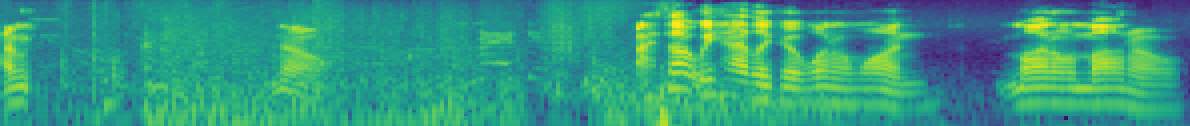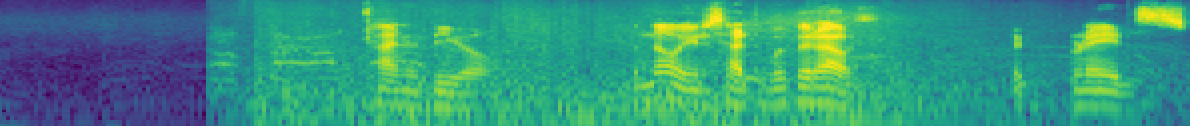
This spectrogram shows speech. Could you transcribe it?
I'm. No. I thought we had like a one on one, mono a mono kind of deal. But no, you just had to whip it out. The grenades.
